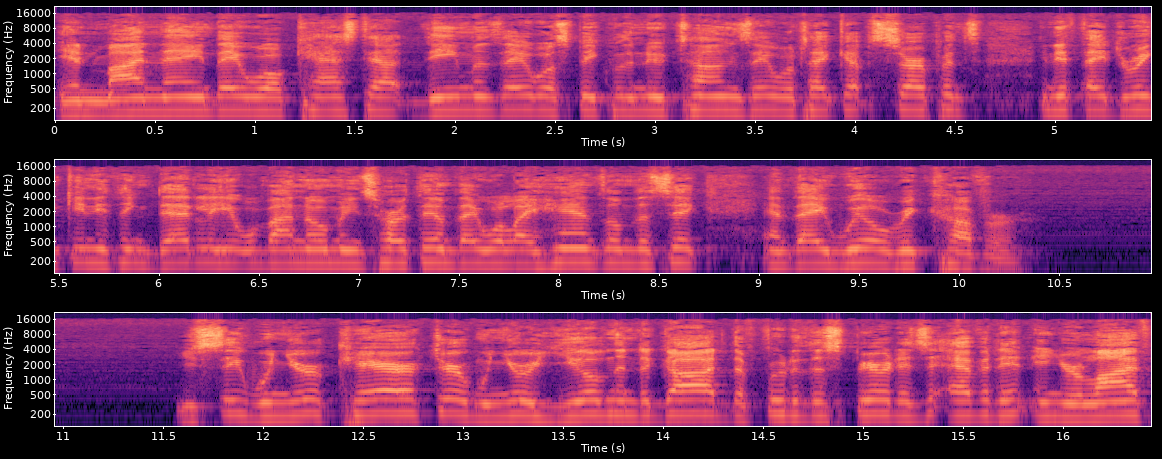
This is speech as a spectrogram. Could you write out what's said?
in my name. They will cast out demons. They will speak with new tongues. They will take up serpents. And if they drink anything deadly, it will by no means hurt them. They will lay hands on the sick and they will recover. You see, when your character, when you're yielding to God, the fruit of the Spirit is evident in your life.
